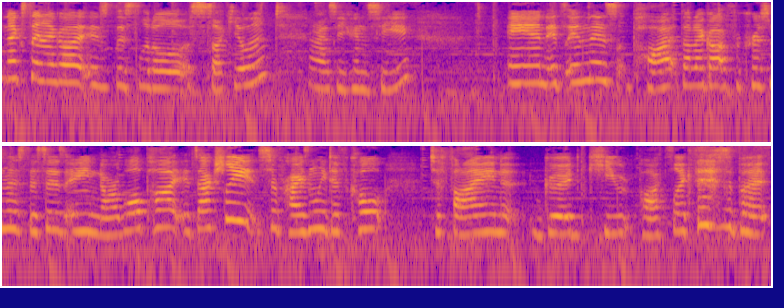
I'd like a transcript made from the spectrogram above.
Next thing I got is this little succulent, as you can see. And it's in this pot that I got for Christmas. This is a narwhal pot. It's actually surprisingly difficult to find good, cute pots like this, but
